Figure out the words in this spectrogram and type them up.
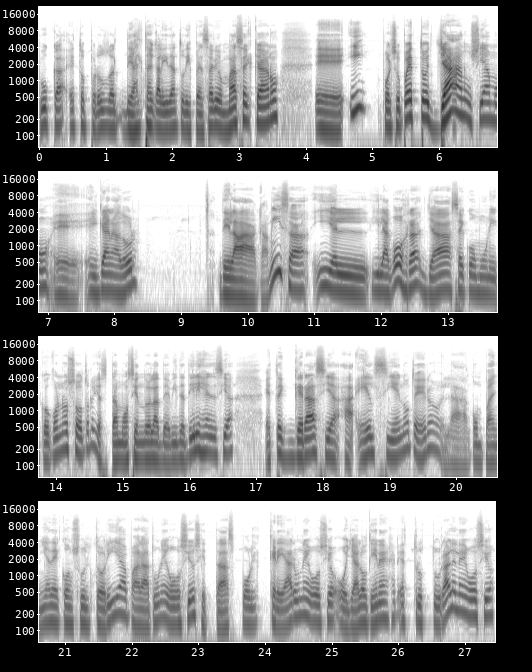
busca estos productos de alta calidad en tu dispensario más cercano. Eh, y, por supuesto, ya anunciamos eh, el ganador de la camisa y, el, y la gorra ya se comunicó con nosotros, ya estamos haciendo las debidas diligencias. Esto es gracias a El Cienotero, la compañía de consultoría para tu negocio. Si estás por crear un negocio o ya lo tienes, estructurar el negocio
